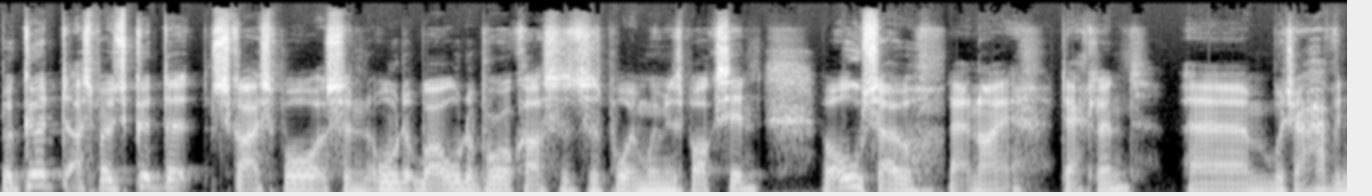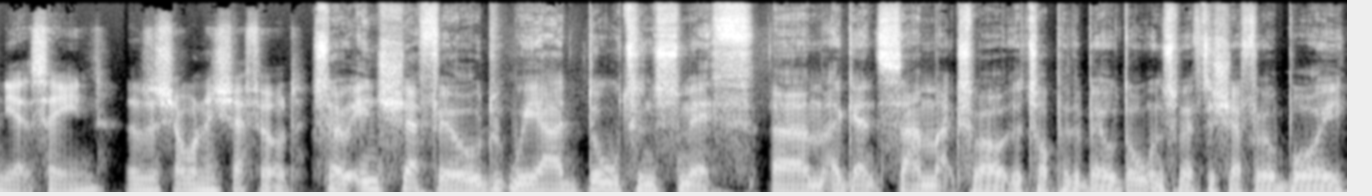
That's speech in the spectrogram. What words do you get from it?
But good, I suppose, good that Sky Sports and all the well, all the broadcasters are supporting women's boxing. But also that night, Declan, um, which I haven't yet seen, there was a show on in Sheffield. So in Sheffield, we had Dalton Smith um, against Sam Maxwell at the top of the bill. Dalton Smith, the Sheffield boy,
